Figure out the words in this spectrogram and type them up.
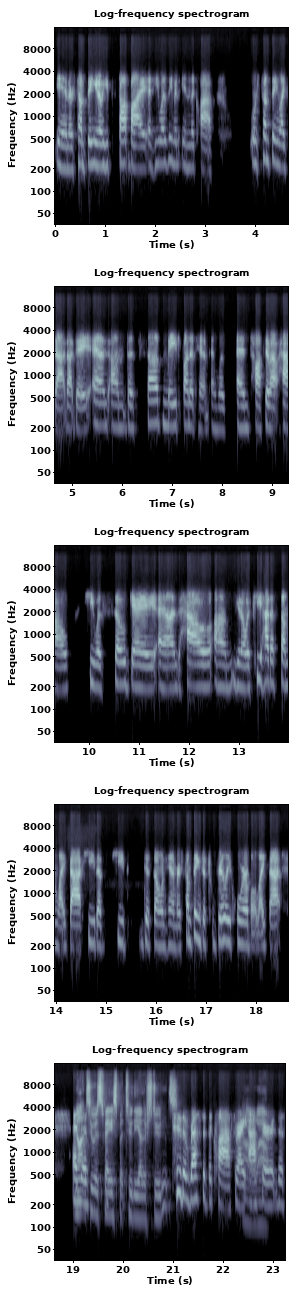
in or something. You know, he stopped by and he wasn't even in the class or something like that that day. And um, the sub made fun of him and was and talked about how he was so gay and how um, you know if he had a son like that, he'd have he'd disown him or something just really horrible like that. And not this, to his face, but to the other students. To the rest of the class, right oh, after wow. this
